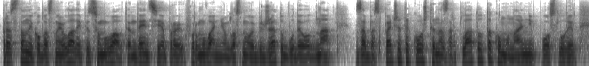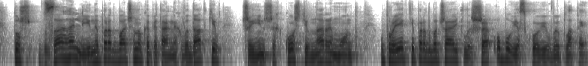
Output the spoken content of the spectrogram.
Представник обласної влади підсумував, тенденція при формуванні обласного бюджету буде одна: забезпечити кошти на зарплату та комунальні послуги. Тож, взагалі не передбачено капітальних видатків чи інших коштів на ремонт. У проєкті передбачають лише обов'язкові виплати.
